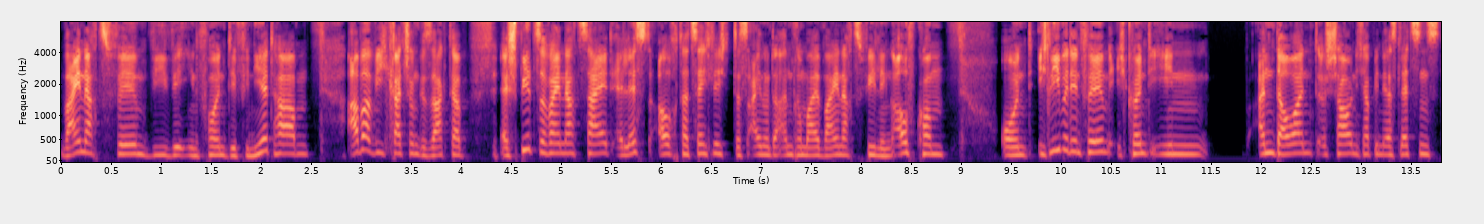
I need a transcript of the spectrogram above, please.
Weihnachtsfilm, wie wir ihn vorhin definiert haben. Aber wie ich gerade schon gesagt habe, er spielt zur Weihnachtszeit, er lässt auch tatsächlich das ein oder andere Mal Weihnachtsfeeling aufkommen. Und ich liebe den Film, ich könnte ihn andauernd schauen. Ich habe ihn erst letztens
